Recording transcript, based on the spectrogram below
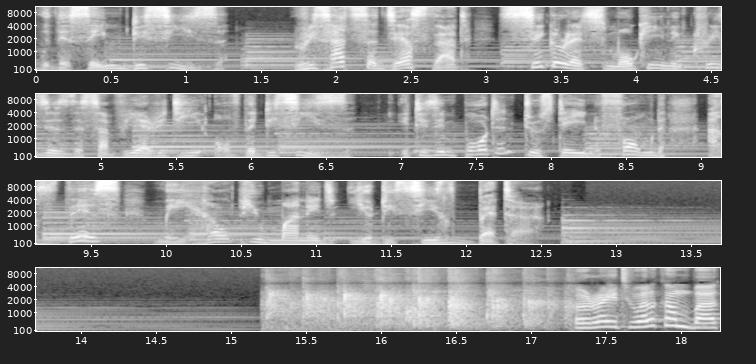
with the same disease. Research suggests that cigarette smoking increases the severity of the disease. It is important to stay informed as this may help you manage your disease better. All right, welcome back.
